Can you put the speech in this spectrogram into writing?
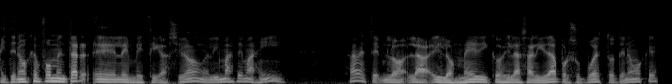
Y tenemos que fomentar eh, la investigación, el I más de más I, ¿sabes? y los médicos y la sanidad, por supuesto, tenemos que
